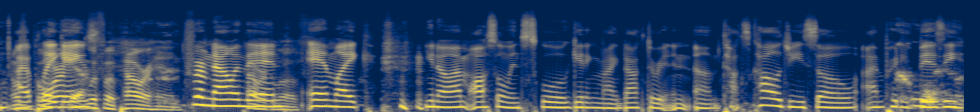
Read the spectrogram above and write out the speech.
I I, play born games with a power hand. from now and Power then, glove. and like you know, I'm also in school getting my doctorate in um, toxicology, so I'm pretty busy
